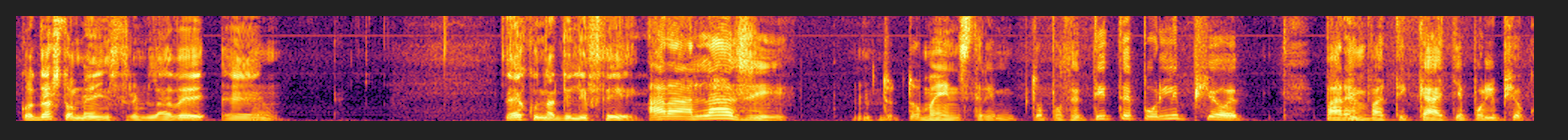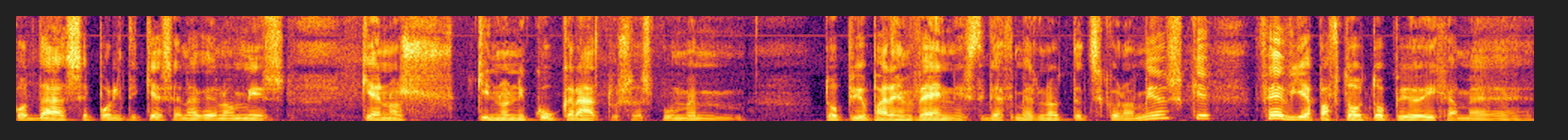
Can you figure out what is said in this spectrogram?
κοντά στο mainstream. Δηλαδή, ε, έχουν αντιληφθεί. Άρα αλλάζει το, το mainstream. Τοποθετείται πολύ πιο ε, παρεμβατικά και πολύ πιο κοντά σε πολιτικές αναδιανομής και ενός κοινωνικού κράτους, ας πούμε, το οποίο παρεμβαίνει στην καθημερινότητα της οικονομίας και φεύγει από αυτό το οποίο είχαμε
